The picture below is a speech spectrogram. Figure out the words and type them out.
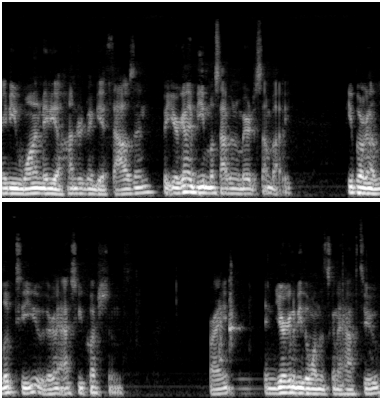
Maybe one, maybe a hundred, maybe a thousand, but you're going to be Musab ibn Umair to somebody. People are going to look to you. They're going to ask you questions, right? And you're going to be the one that's going to have to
